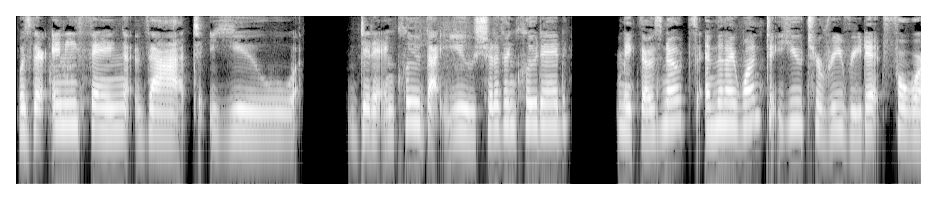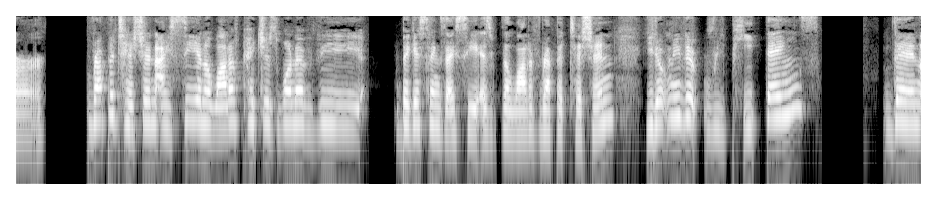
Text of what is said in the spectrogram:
Was there anything that you didn't include that you should have included? Make those notes. And then I want you to reread it for repetition. I see in a lot of pitches, one of the biggest things I see is a lot of repetition. You don't need to repeat things. Then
